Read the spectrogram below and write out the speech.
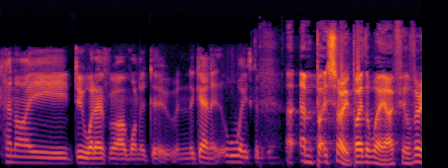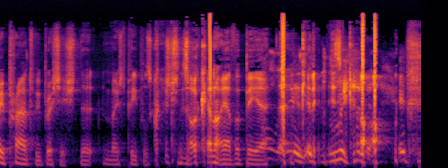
Can I do whatever I want to do? And again, it's always going to be Uh, and by, sorry, by the way, I feel very proud to be British. That most people's questions are, "Can I have a beer?" Oh, it is. It's really- it's-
